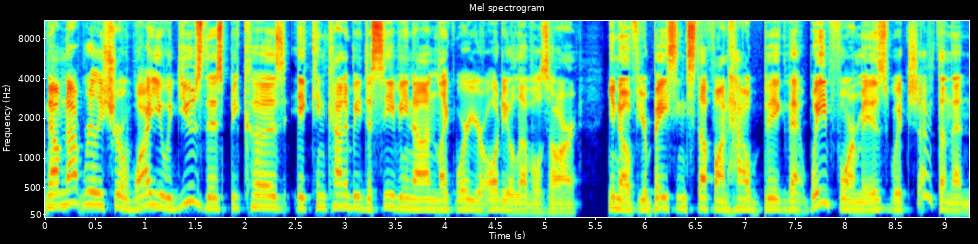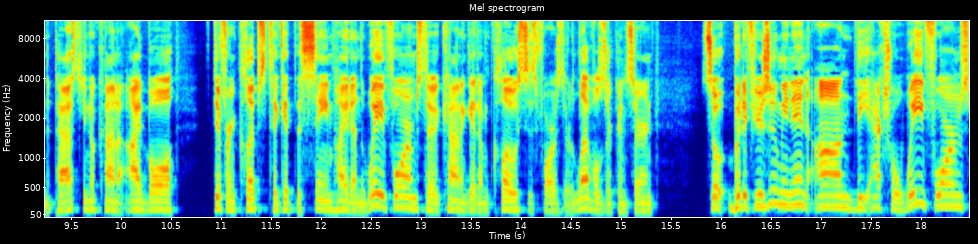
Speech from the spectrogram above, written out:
Now, I'm not really sure why you would use this because it can kind of be deceiving on like where your audio levels are. You know, if you're basing stuff on how big that waveform is, which I've done that in the past, you know, kind of eyeball different clips to get the same height on the waveforms to kind of get them close as far as their levels are concerned. So, but if you're zooming in on the actual waveforms,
